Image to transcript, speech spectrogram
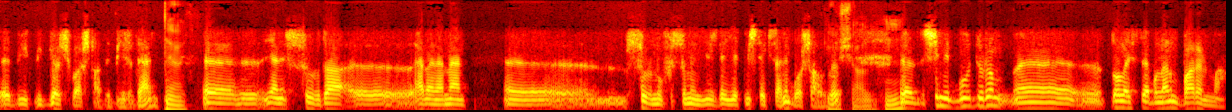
e, büyük bir göç başladı birden. Evet. E, yani Sur'da e, hemen hemen e, Sur nüfusunun yüzde yetmiş sekseni boşaldı. boşaldı. E, şimdi bu durum e, dolayısıyla bunların barınma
